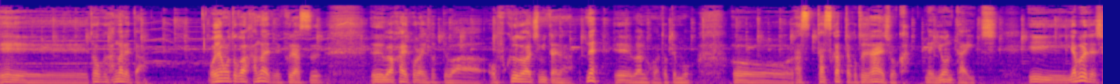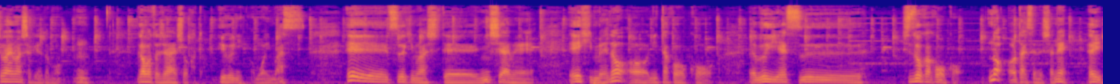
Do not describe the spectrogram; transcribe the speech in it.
えー、遠く離れた、親元が離れて暮らす、えー若い頃にとっては、お袋の味みたいなね、えー、晩ご飯はとても、助かったことじゃないでしょうか。ね、4対1。えー敗れてしまいましたけれども、うん。頑張ったじゃないでしょうかというふうに思います。えー、続きまして、2試合目、愛媛の新田高校、VS 静岡高校の対戦でしたね。はい。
